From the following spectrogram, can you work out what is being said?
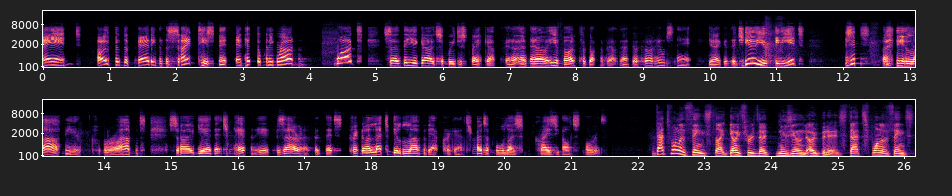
and open the batting in the same Test match, and hit the winning run." What? So there you go. So we just crack up, and, and, and I, even I'd forgotten about that. I go, God, who was that? You know, it's you, you idiot. Is it? And you laugh, and you crumbs. So yeah, that's what happened. Yeah, bizarre, isn't it? But that's cricket. That's what you love about cricket. It throws up all those crazy old stories. That's one of the things, like going through the New Zealand openers, that's one of the things.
